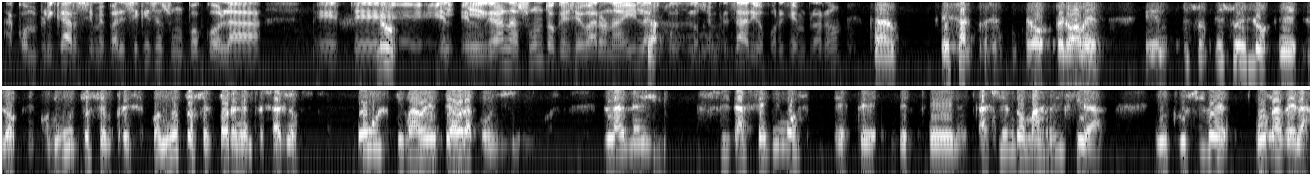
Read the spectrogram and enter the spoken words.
a complicarse. Me parece que esa es un poco la este, No. el, el gran asunto que llevaron ahí las- los empresarios, por ejemplo, ¿no? Claro, exacto. Pero, pero a ver, eh, eso, eso es lo que, lo que con muchos empres con muchos sectores de empresarios últimamente ahora coincidimos. La ley, si la seguimos este, este, haciendo más rígida, inclusive una de las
